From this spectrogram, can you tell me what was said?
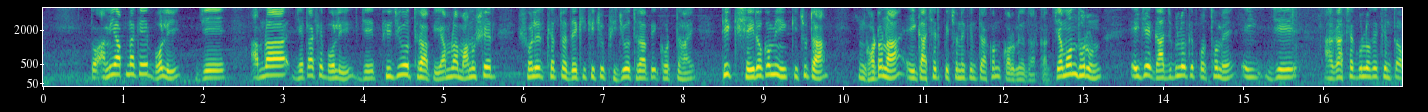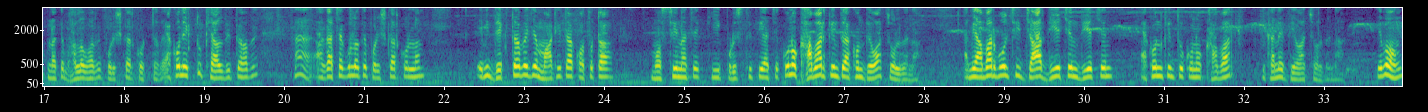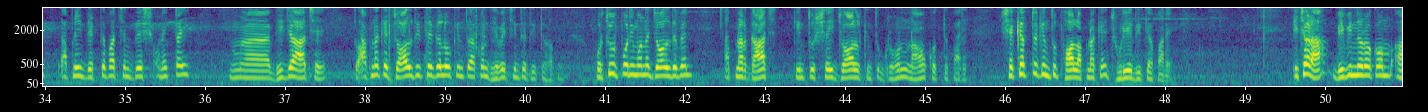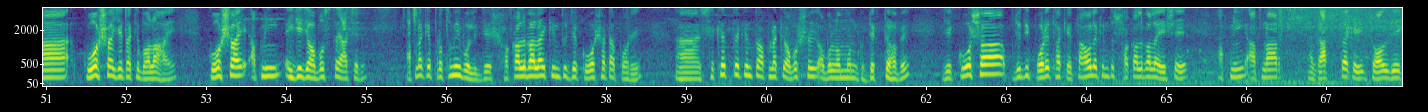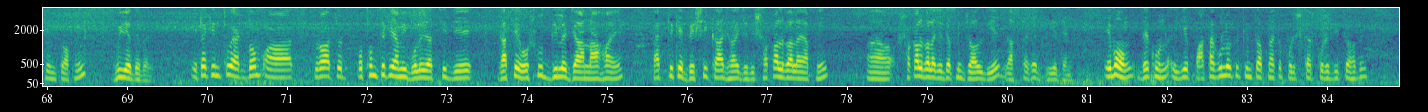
তো আমি আপনাকে বলি যে আমরা যেটাকে বলি যে ফিজিওথেরাপি আমরা মানুষের শরীরের ক্ষেত্রে দেখি কিছু ফিজিওথেরাপি করতে হয়। ঠিক সেই রকমই কিছুটা ঘটনা এই গাছের পেছনে কিন্তু এখন করণীয় দরকার। যেমন ধরুন, এই যে গাছগুলোকে প্রথমে, এই যে আগাছাগুলোকে কিন্তু আপনাকে ভালোভাবে পরিষ্কার করতে হবে। এখন একটু খেয়াল দিতে হবে। হ্যাঁ আগাছাগুলোকে পরিষ্কার করলাম। এমনি দেখতে হবে যে মাটিটা কতটা মসৃণ আছে, কি পরিস্থিতি আছে। কোনো খাবার কিন্তু এখন দেওয়া চলবে না। আমি আবার বলছি, যা দিয়েছেন দিয়েছেন। এখন কিন্তু কোনো খাবার এখানে দেওয়া চলবে না। এবং আপনি দেখতে পাচ্ছেন বেশ অনেকটাই ভিজা আছে। তো আপনাকে জল দিতে গেলেও কিন্তু এখন ভেবে চিন্তে দিতে হবে। প্রচুর পরিমাণে জল দেবেন, আপনার গাছ কিন্তু সেই জল কিন্তু গ্রহণ নাও করতে পারে। সেক্ষেত্রে কিন্তু ফল আপনাকে ঝুড়িয়ে দিতে পারে। এছাড়া বিভিন্ন রকম কুয়াশায় যেটাকে বলা হয়, কুয়াশায় আপনি এই যে যে অবস্থায় আছেন, আপনাকে প্রথমেই বলি যে সকালবেলায় কিন্তু যে কুয়াশাটা পড়ে সেক্ষেত্রে কিন্তু আপনাকে অবশ্যই অবলম্বন দেখতে হবে যে কুয়াশা যদি পড়ে থাকে, তাহলে কিন্তু সকালবেলা এসে আপনি আপনার গাছটাকে জল দিয়ে কিন্তু আপনি ধুইয়ে দেবেন। এটা কিন্তু একদম চূড়াচূড় প্রথম থেকে আমি বলে যাচ্ছি যে গাছে ওষুধ দিলে যা না হয়, তার থেকে বেশি কাজ হয় যদি সকালবেলায় আপনি সকালবেলা যদি আপনি জল দিয়ে গাছটাকে ধুয়ে দেন। এবং দেখুন, এই যে পাতাগুলোকে কিন্তু আপনাকে পরিষ্কার করে দিতে হবে,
